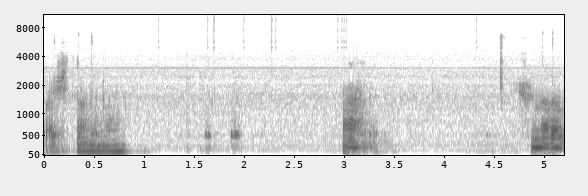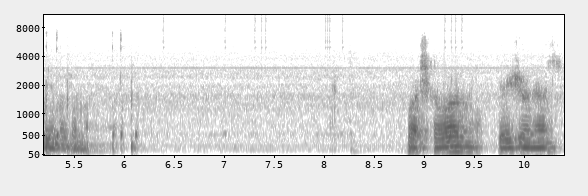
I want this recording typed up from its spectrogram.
Baştan mı? Ha. Şunları alayım o zaman. Başka var mı? Lejyoner.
